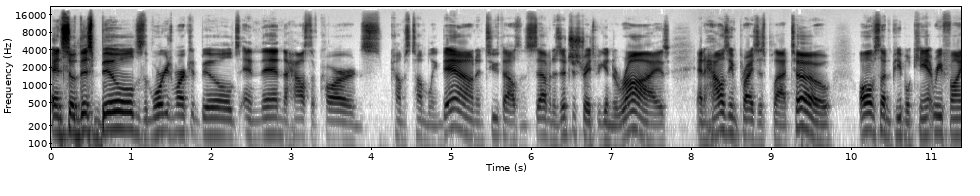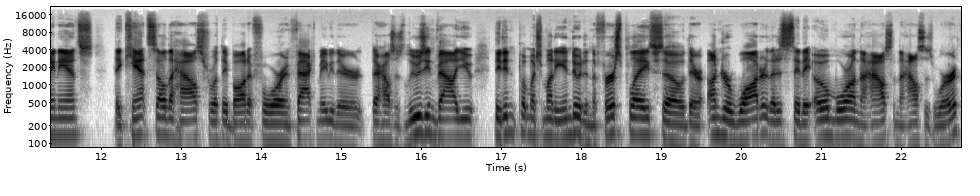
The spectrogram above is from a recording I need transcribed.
and so this builds the mortgage market builds, and then the house of cards comes tumbling down in 2007 as interest rates begin to rise and housing prices plateau. All of a sudden, people can't refinance. They can't sell the house for what they bought it for. In fact, maybe their their house is losing value. They didn't put much money into it in the first place, so they're underwater. That is to say, they owe more on the house than the house is worth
